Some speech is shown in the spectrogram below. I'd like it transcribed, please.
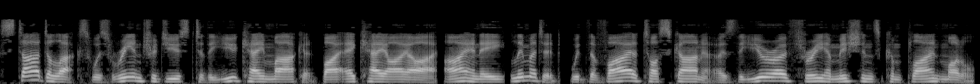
Star Deluxe was reintroduced to the UK market by AKII I&E Limited, with the Via Toscana as the Euro 3 emissions compliant model.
